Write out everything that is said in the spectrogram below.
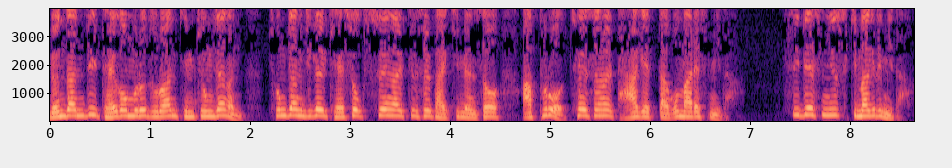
면담 뒤 대검으로 돌아온 김 총장은 총장직을 계속 수행할 뜻을 밝히면서 앞으로 최선을 다하겠다고 말했습니다. CBS 뉴스 김학일입니다.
